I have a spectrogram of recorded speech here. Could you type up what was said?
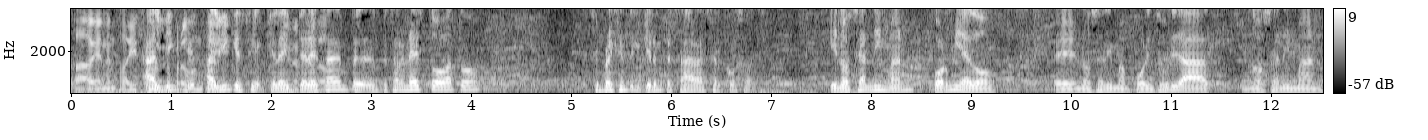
Estaba bien entradísima su que, pregunta. alguien que, sí- que le interesa empe- empezar en esto, vato. Siempre hay gente que quiere empezar a hacer cosas y no se animan por miedo, eh, no se animan por inseguridad, no se animan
